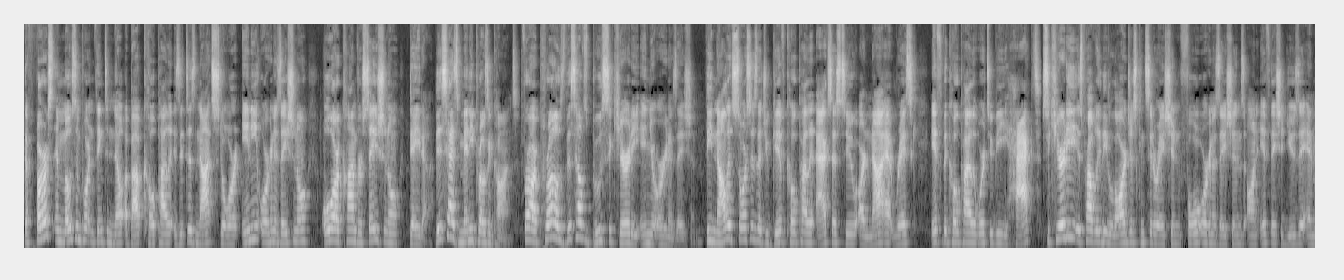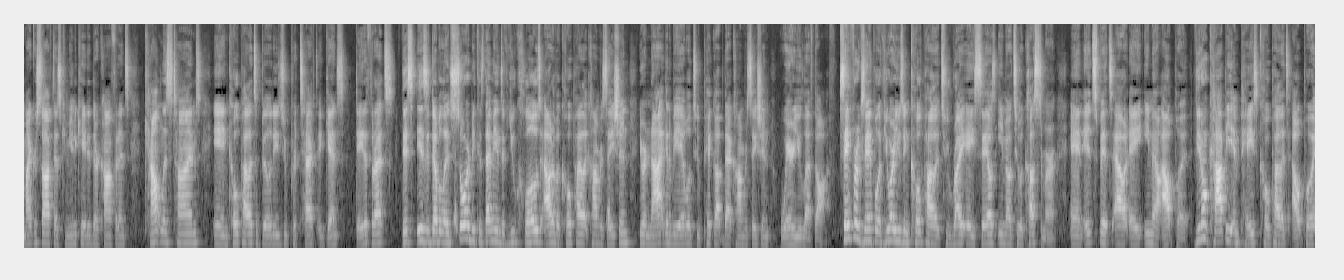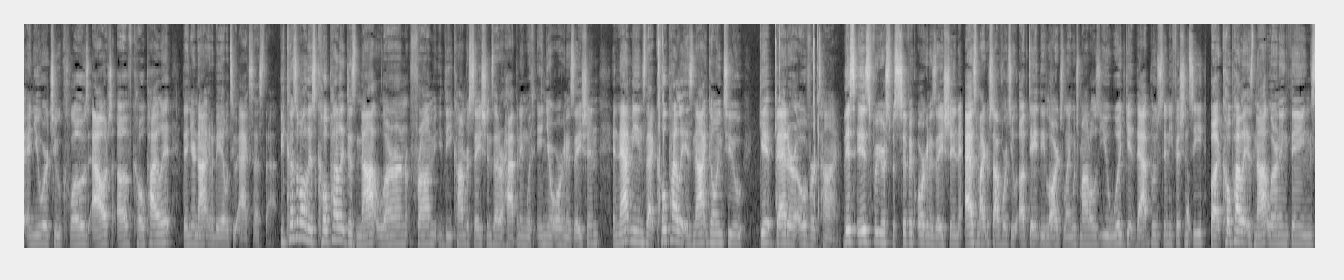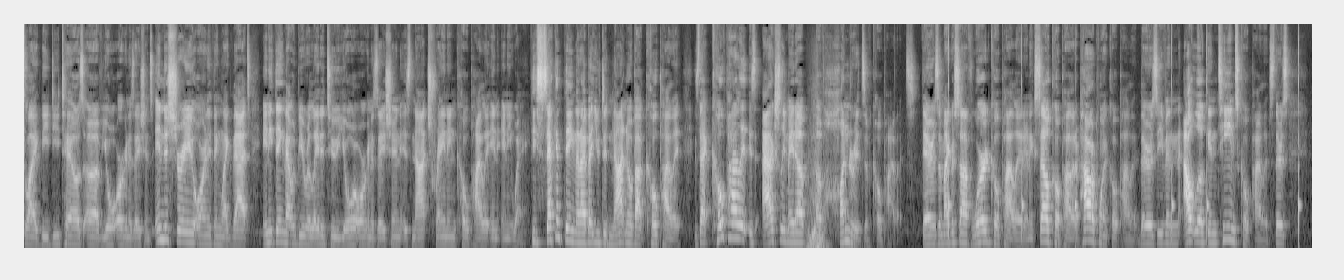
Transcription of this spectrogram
The first and most important thing to know about Copilot is it does not store any organizational or conversational data. This has many pros and cons. For our pros, this helps boost security in your organization. The knowledge sources that you give Copilot access to are not at risk if the Copilot were to be hacked. Security is probably the largest consideration for organizations on if they should use it, and Microsoft has communicated their confidence countless times in Copilot's ability to protect against data threats. This is a double-edged sword because that means if you close out of a Copilot conversation, you're not going to be able to pick up that conversation where you left off. Say for example, if you are using Copilot to write a sales email to a customer and it spits out a email output, if you don't copy and paste Copilot's output and you were to close out of Copilot, then you're not going to be able to access that. Because of all this, Copilot does not learn from the conversations that are happening within your organization, and that means that Copilot is not going to get better over time. This is for your specific organization. As Microsoft were to update the large language models, you would get that boost in efficiency, but Copilot is not learning things like the details of your organization's industry or anything like that. Anything that would be related to your organization is not training Copilot in any way. The second thing that I bet you did not know about Copilot is that Copilot is actually made up of hundreds of Copilots. There's a Microsoft Word Copilot, an Excel Copilot, a PowerPoint Copilot. There's even Outlook and Teams Copilots. There's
